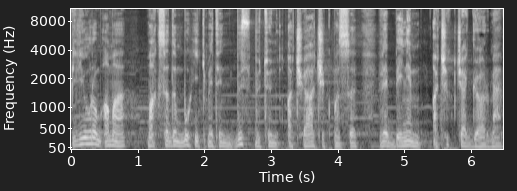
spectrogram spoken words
Biliyorum ama maksadım bu hikmetin büsbütün açığa çıkması ve benim açıkça görmem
